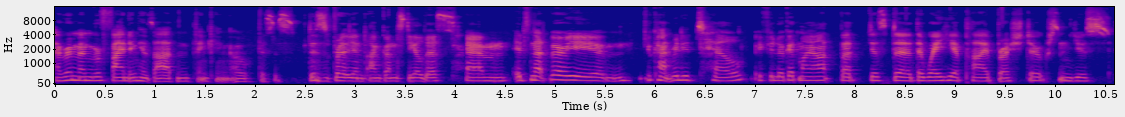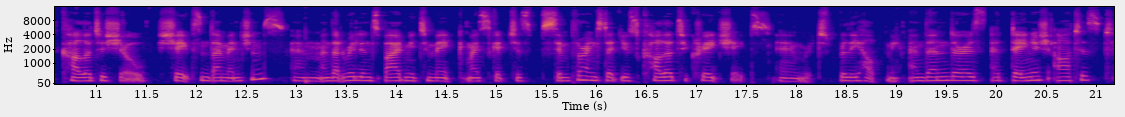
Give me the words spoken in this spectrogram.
I remember finding his art and thinking, oh, this is this is brilliant. I'm gonna steal this. Um, it's not very um, you can't really tell if you look at my art, but just uh, the way he applied brush strokes and use color to show shapes and dimensions. Um, and that really inspired me to make my sketches simpler. Instead, use color to create shapes, um, which really helped me. And then there's a Danish artist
